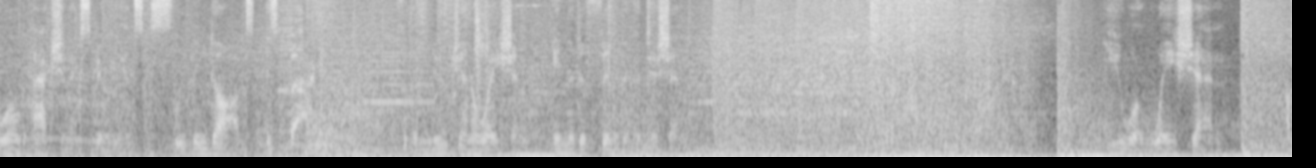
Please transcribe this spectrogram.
world action experience Sleeping Dogs is back for the new generation in the definitive edition. You are Wei Shen, a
